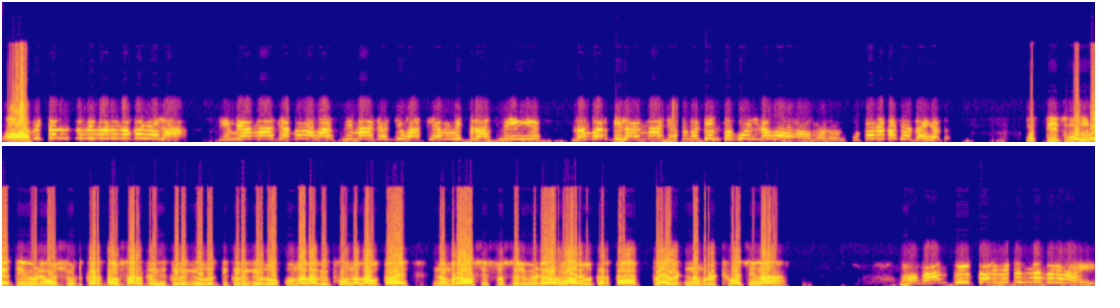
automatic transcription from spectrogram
हा? विचारा तुम्ही म्हणू नका याला. की मी माझ्या भावासनी माझ्या जीवातल्या मित्रासनी नंबर दिलाय माझ्या त्यांचं बोलणं व्हावं म्हणून. कुठं नका ह्यात मग तीच म्हणलं ती व्हिडिओ शूट करताव सारखं इकडे गेलो तिकडे गेलो कोणाला बी फोन लावताय नंबर असे सोशल मीडियावर व्हायरल करताय प्रायव्हेट नंबर ठेवायचे ना. मग आमचं प्रायव्हेटच नंबर आहे.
